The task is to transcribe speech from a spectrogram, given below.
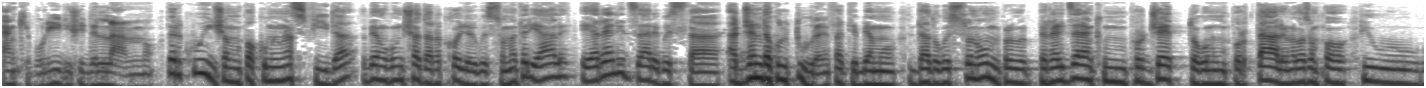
anche politici dell'anno. Per cui, diciamo un po' come una sfida, abbiamo cominciato a raccogliere questo materiale e a realizzare questa agenda cultura. Infatti abbiamo dato questo nome proprio per realizzare anche un progetto con un portale, una cosa un po' più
